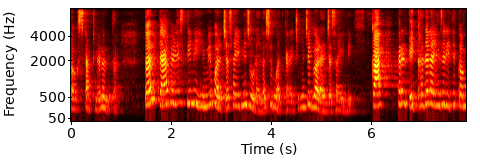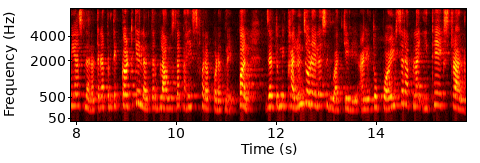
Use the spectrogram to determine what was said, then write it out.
टक्स टाकल्यानंतर. तर त्यावेळेस ती नेहमी वरच्या साईडने जोडायला सुरुवात करायची म्हणजे गळ्याच्या साईडने का? कारण एखाद्या लाईन जर इथे कमी असल्या ना तर आपण ते कट केलं तर ब्लाऊजला काहीच फरक पडत नाही. पण जर तुम्ही खालून जोडायला सुरुवात केली आणि तो पॉईंट जर आपला इथे एक्स्ट्रा आला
